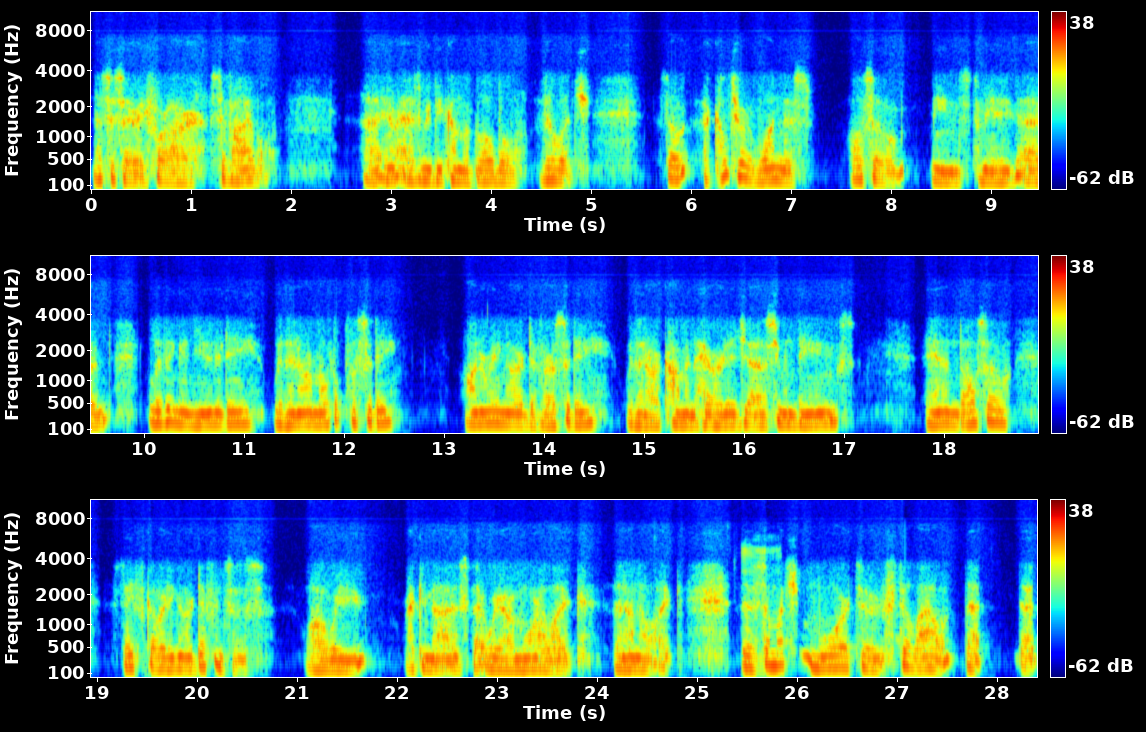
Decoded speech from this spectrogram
necessary for our survival. Uh, you know, as we become a global village. So a culture of oneness also means to me uh, living in unity within our multiplicity, honoring our diversity within our common heritage as human beings, and also safeguarding our differences while we recognize that we are more alike than unlike. There's so much more to fill out that that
